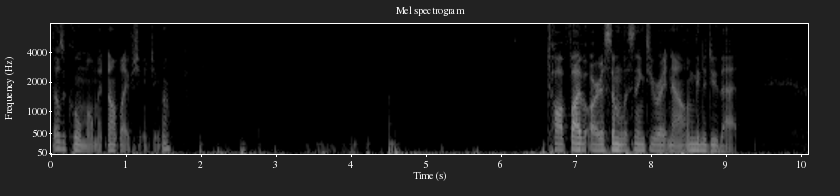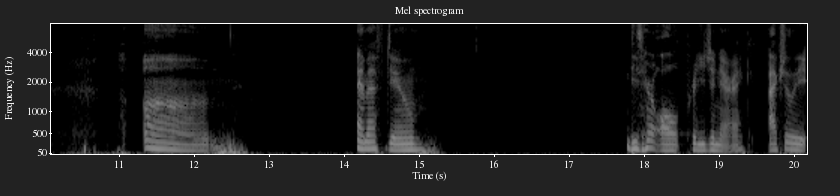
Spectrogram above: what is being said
That was a cool moment. Not life changing though. Top five artists I'm listening to right now. I'm gonna do that. Um, MF Doom. These are all pretty generic. Actually,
